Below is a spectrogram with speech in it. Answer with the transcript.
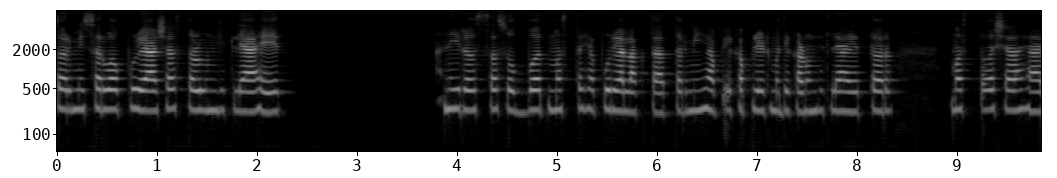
तर मी सर्व पुऱ्या अशाच तळून घेतल्या आहेत. आणि रस्सासोबत मस्त ह्या पुऱ्या लागतात. तर मी ह्या एका प्लेटमध्ये काढून घेतल्या आहेत. तर मस्त अशा ह्या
